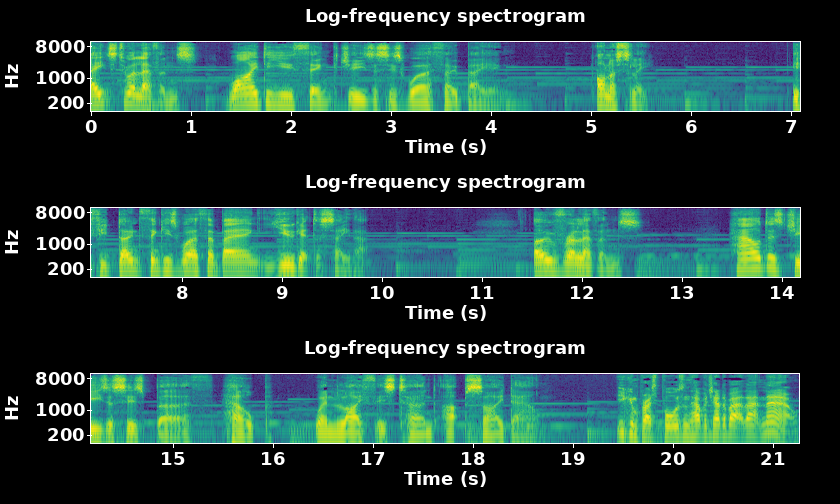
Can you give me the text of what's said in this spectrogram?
Eights to elevens, why do you think Jesus is worth obeying? Honestly. If you don't think he's worth obeying, you get to say that. Over 11s, how does Jesus' birth help when life is turned upside down? You can press pause and have a chat about that now,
